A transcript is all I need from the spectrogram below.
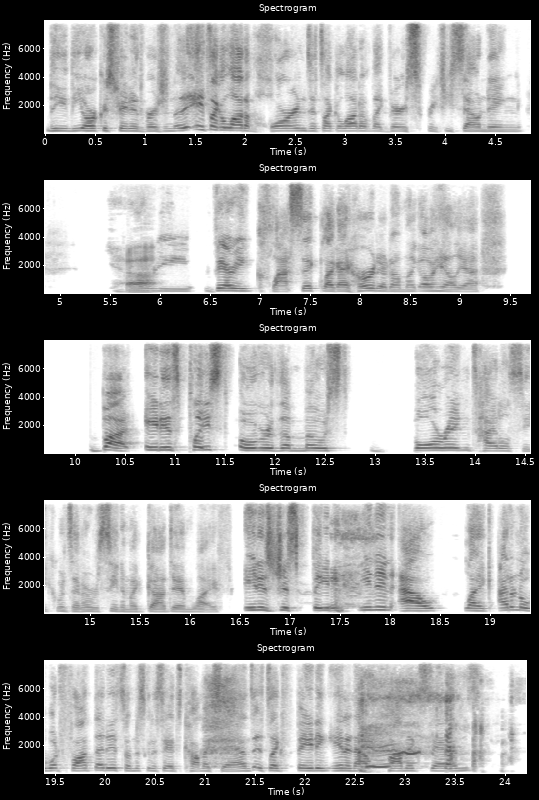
the the orchestrated version. It's like a lot of horns. It's like a lot of like very screechy sounding Yeah. very very classic like i heard it i'm like oh hell yeah but it is placed over the most boring title sequence I've ever seen in my goddamn life. It is just fading in and out. Like I don't know what font that is, so I'm just gonna say it's Comic Sans. It's like fading in and out Comic Sans.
